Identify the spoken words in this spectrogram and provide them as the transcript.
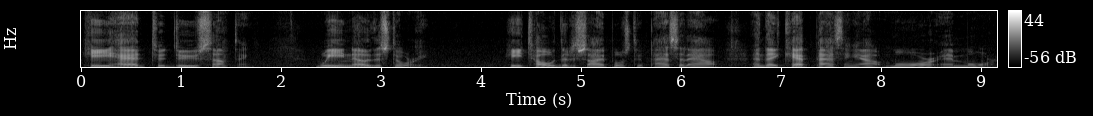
He had to do something. We know the story. He told the disciples to pass it out, and they kept passing out more and more.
